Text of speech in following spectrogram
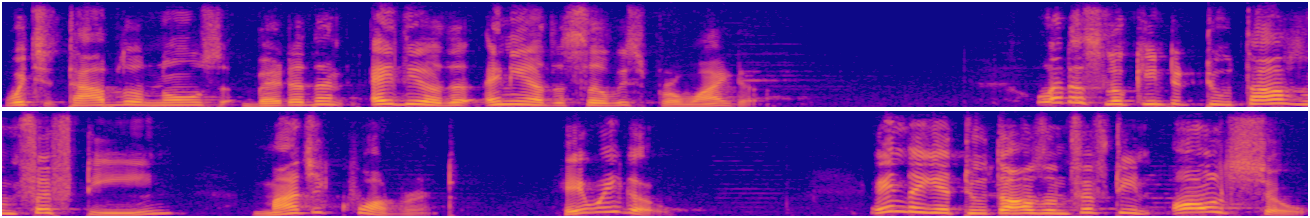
which Tableau knows better than any other, any other service provider. Let us look into 2015 Magic Quadrant. Here we go. In the year 2015 also,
